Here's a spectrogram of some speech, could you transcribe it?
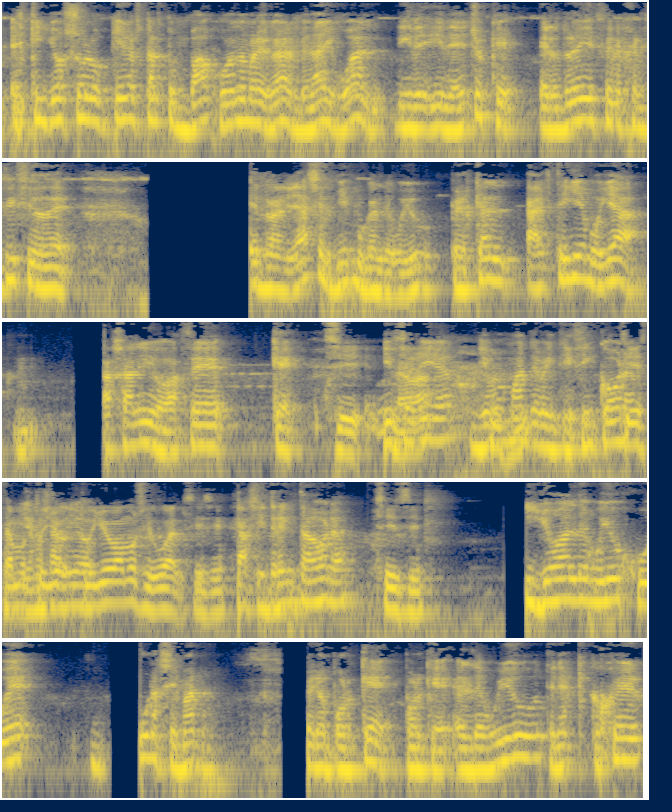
es que yo solo quiero estar tumbado jugando Mario Kart, me da igual. Y de, y de hecho es que el otro día hice el ejercicio de... En realidad es el mismo que el de Wii U. Pero es que al- a este llevo ya... Ha salido hace... ¿Qué? Sí, 15 nada. días, llevo más de 25 horas. Sí, estamos tú yo, tú y yo vamos igual, sí, sí. casi 30 horas. Sí, sí. Y yo al de Wii U jugué una semana. ¿Pero por qué? Porque el de Wii U tenías que coger,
